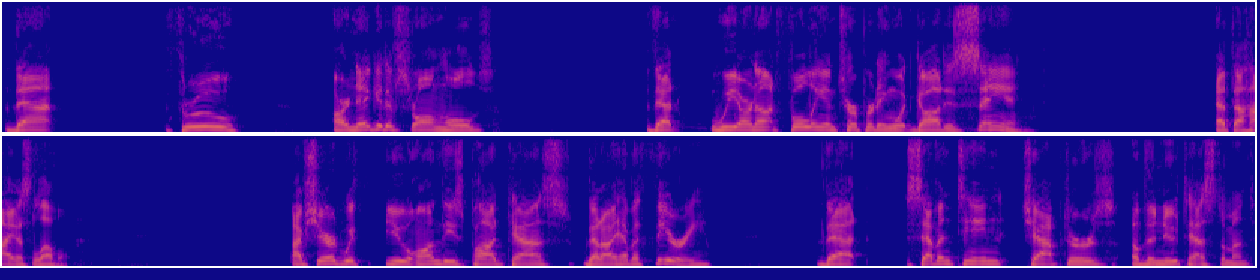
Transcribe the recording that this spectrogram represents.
that through our negative strongholds that we are not fully interpreting what God is saying at the highest level. I've shared with you on these podcasts that I have a theory that 17 chapters of the New Testament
